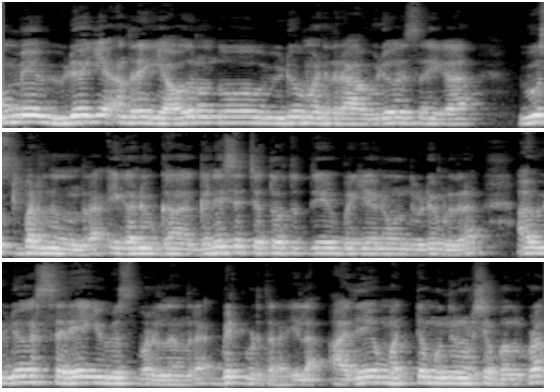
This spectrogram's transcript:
ಒಮ್ಮೆ ವಿಡಿಯೋಗೆ ಅಂದರೆ ಯಾವುದಾದ್ರು ಒಂದು ವಿಡಿಯೋ ಮಾಡಿದರೆ ಆ ವಿಡಿಯೋಸ್ ಈಗ ವ್ಯೂಸ್ ಬರಲಿಲ್ಲ ಅಂದ್ರೆ, ಈಗ ನೀವು ಗಣೇಶ ಚತುರ್ಥಿ ಬಗ್ಗೆ ಏನೋ ಒಂದು ವಿಡಿಯೋ ಮಾಡಿದ್ರೆ, ಆ ವಿಡಿಯೋಗೆ ಸರಿಯಾಗಿ ವ್ಯೂಸ್ ಬರಲಿಲ್ಲ ಅಂದ್ರೆ ಬಿಟ್ಬಿಡ್ತಾರೆ. ಇಲ್ಲ, ಅದೇ ಮತ್ತೆ ಮುಂದಿನ ವರ್ಷ ಬಂದ್ರು ಕೂಡ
